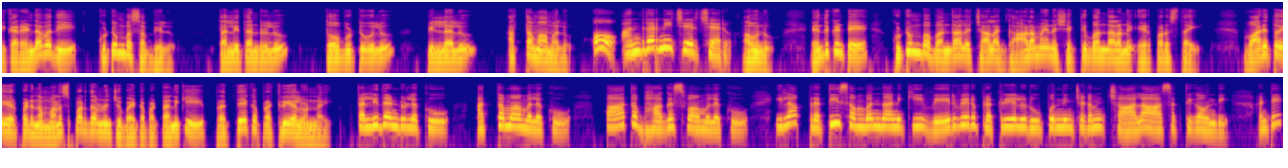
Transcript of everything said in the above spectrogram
ఇక రెండవది కుటుంబ సభ్యులు తల్లిదండ్రులు తోబుట్టువులు పిల్లలు అత్తమామలు. ఓ అందర్నీ చేర్చారు. అవును. ఎందుకంటే కుటుంబ బంధాలు చాలా గాఢమైన శక్తి బంధాలను ఏర్పరుస్తాయి. వారితో ఏర్పడిన మనస్పర్ధల నుంచి బయటపడటానికి ప్రత్యేక ప్రక్రియలున్నాయి. తల్లిదండ్రులకు అత్తమామలకు పాత భాగస్వాములకు ఇలా ప్రతి సంబంధానికి వేర్వేరు ప్రక్రియలు రూపొందించడం చాలా ఆసక్తిగా ఉంది. అంటే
